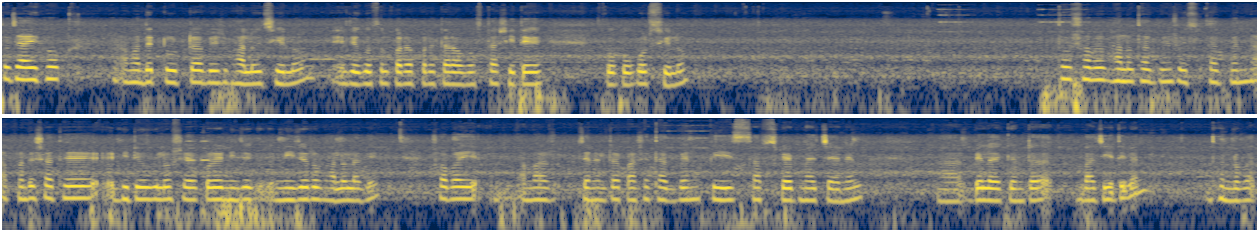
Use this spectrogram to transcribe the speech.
তো যাই হোক, আমাদের ট্যুরটা বেশ ভালোই ছিল। এই যে গোসল করার পরে তার অবস্থা শীতে কোকো করছিল তো সবাই ভালো থাকবেন, সুস্থ থাকবেন। আপনাদের সাথে ভিডিওগুলো শেয়ার করে নিজে, নিজেরও ভালো লাগে। সবাই আমার চ্যানেলটার পাশে থাকবেন। প্লিজ সাবস্ক্রাইব মাই চ্যানেল আর বেল আইকনটা বাজিয়ে দেবেন। ধন্যবাদ।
